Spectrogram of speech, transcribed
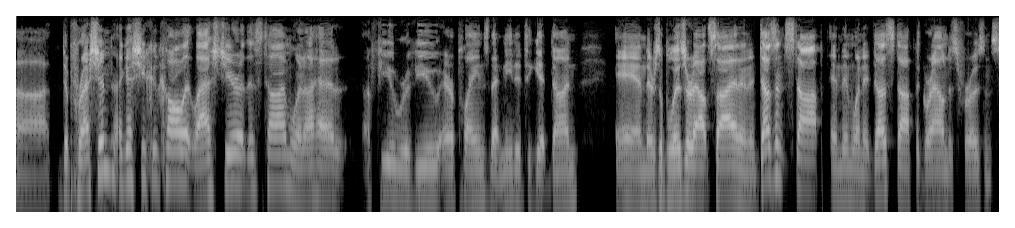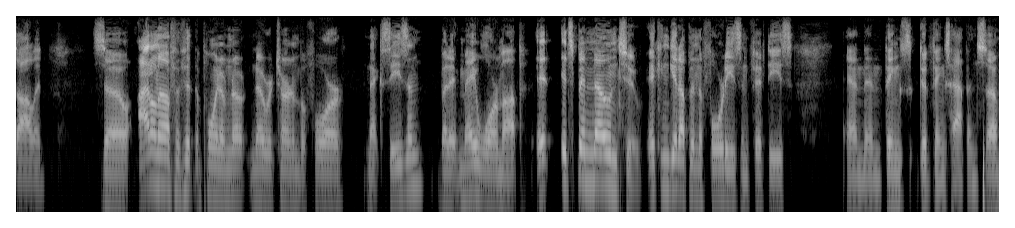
uh, depression, I guess you could call it, last year at this time when I had a few review airplanes that needed to get done. And there's a blizzard outside, and it doesn't stop. And then when it does stop, the ground is frozen solid. So I don't know if I've hit the point of no, no return before next season, but it may warm up. It it's been known to. It can get up in the 40s and 50s, and then things good things happen. So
